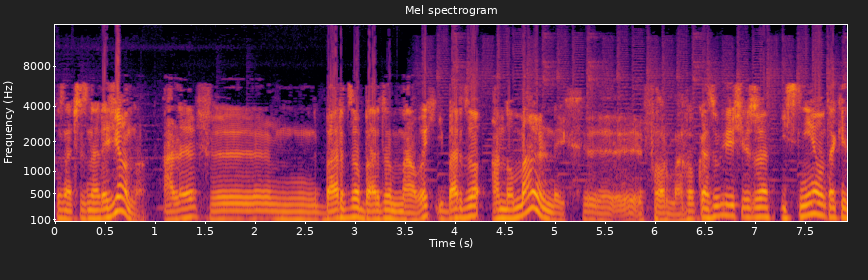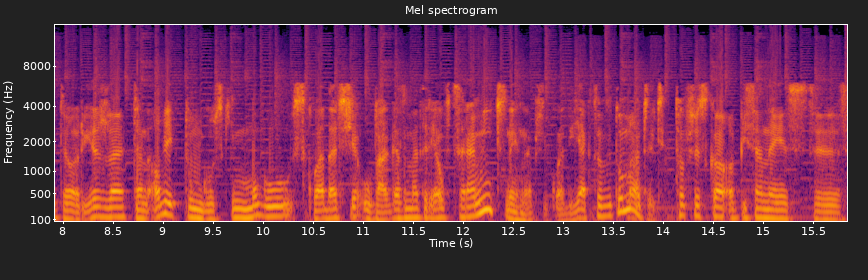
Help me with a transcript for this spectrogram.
To znaczy znaleziono, ale w bardzo, bardzo małych i bardzo anomalnych y, formach. Okazuje się, że istnieją takie teorie, że ten obiekt tunguski mógł składać się, uwaga, z materiałów ceramicznych na przykład. Jak to wytłumaczyć? To wszystko opisane jest w,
